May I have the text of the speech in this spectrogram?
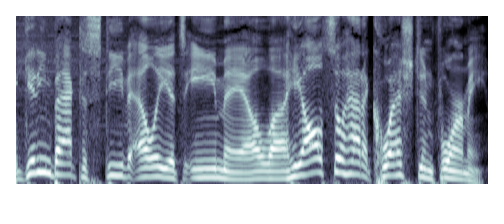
Right, getting back to Steve Elliott's email, uh, he also had a question for me.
